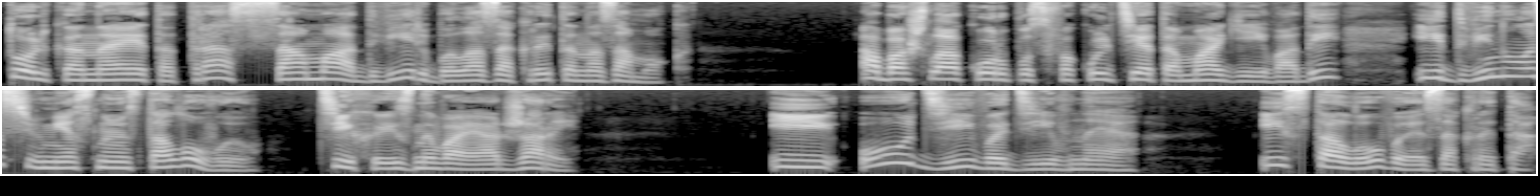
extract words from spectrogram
Только на этот раз сама дверь была закрыта на замок. Обошла корпус факультета магии воды и двинулась в местную столовую, тихо изнывая от жары. И, о диво дивное, и столовая закрыта.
